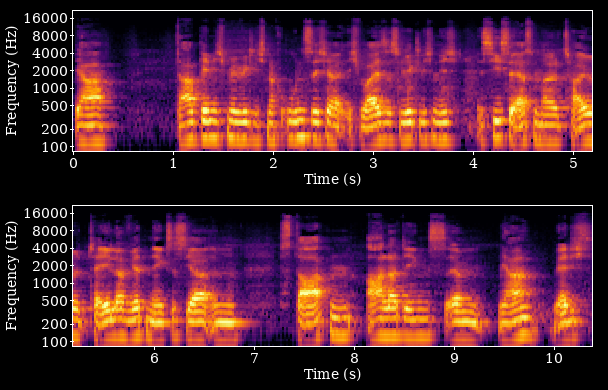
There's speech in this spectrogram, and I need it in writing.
ja, da bin ich mir wirklich noch unsicher. Ich weiß es wirklich nicht. Es hieß ja erstmal, Tyler Taylor wird nächstes Jahr ähm, starten. Allerdings, ähm, ja, werde ich,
